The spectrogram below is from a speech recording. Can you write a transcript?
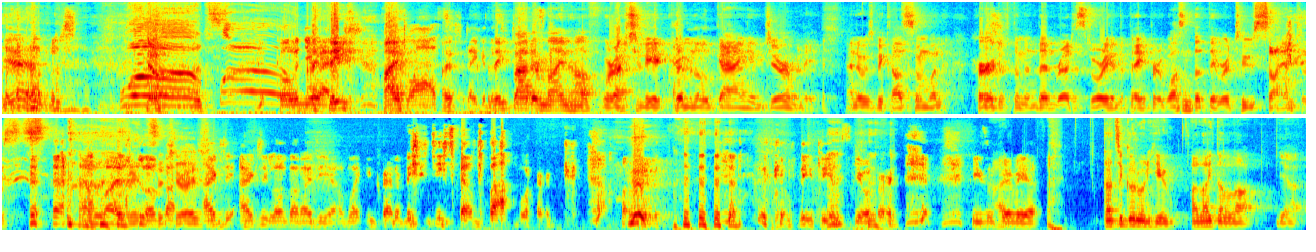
Yeah. Whoa! Whoa! Calling you I out. think I, Glass, I, I taking the think Baader Meinhof were actually a criminal gang in Germany, and it was because someone heard of them and then read a story in the paper. It wasn't that they were two scientists analyzing the situation. I actually, I actually love that idea of like incredibly detailed lab work. Completely obscure piece of trivia. That's a good one, Hugh. I like that a lot. Yeah,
